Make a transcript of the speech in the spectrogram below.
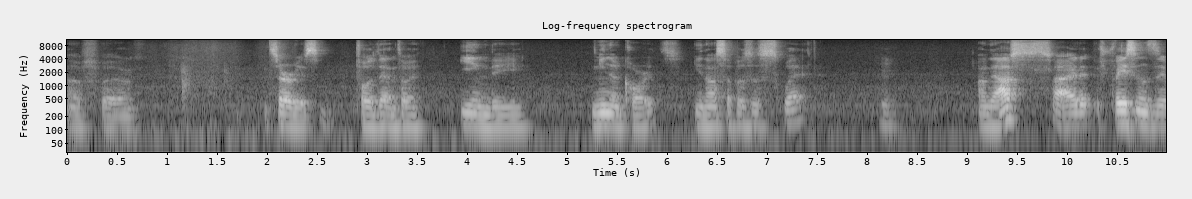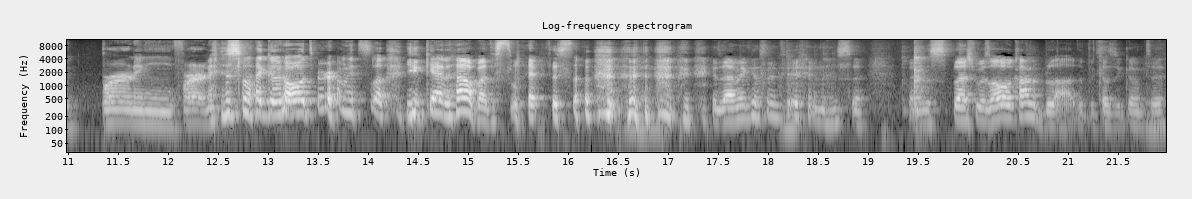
of uh, service for them to in the inner courts. You're not supposed to sweat. On the outside, facing the burning furnace like an altar. I mean, so you can't help but sweat. So, does that make sense? And, so, uh, and splash with all kind of blood because you're going to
